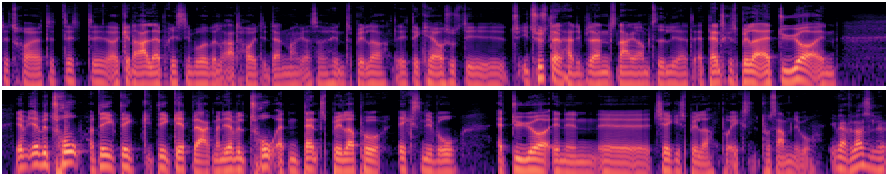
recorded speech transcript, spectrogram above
Det tror jeg. Det, det, det, og generelt er prisniveauet vel ret højt i Danmark, altså hente spillere. Det, det kan jeg også huske, de, i Tyskland har de blandt andet snakket om tidligere, at, at danske spillere er dyrere end... Jeg, jeg vil tro, og det, det, det er gætværk, men jeg vil tro, at en dansk spiller på X-niveau er dyrere end en øh, tjekkisk spiller på, X, på samme niveau. I hvert fald også i løn.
